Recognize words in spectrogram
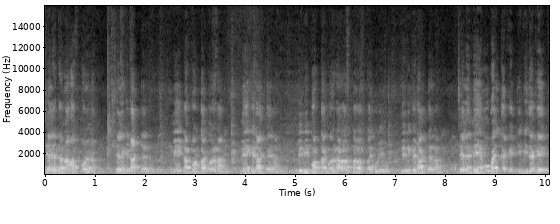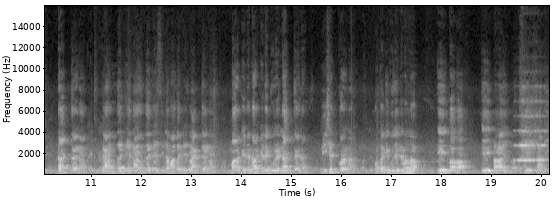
ছেলেটা নামাজ পড়ে না, ছেলেকে ডাক দেয় না। মেয়েটা পর্দা করে না, মেয়েকে ডাক দেয় না। বিবি পর্দা করে না, রাস্তা রাস্তায় ঘুরে বিবিকে ডাক দেয় না। ছেলে মেয়ে মোবাইল দেখে, টিভি দেখে, ডাক দেয় না। গান দেখে, নাচ দেখে, সিনেমা দেখে, ডাক দেয় না। মার্কেটে মার্কেটে ঘুরে ডাক দেয় না, নিষেধ করে না। কথা কি বুঝাইতে পারলাম? এই বাবা, এই ভাই, এই স্বামী,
